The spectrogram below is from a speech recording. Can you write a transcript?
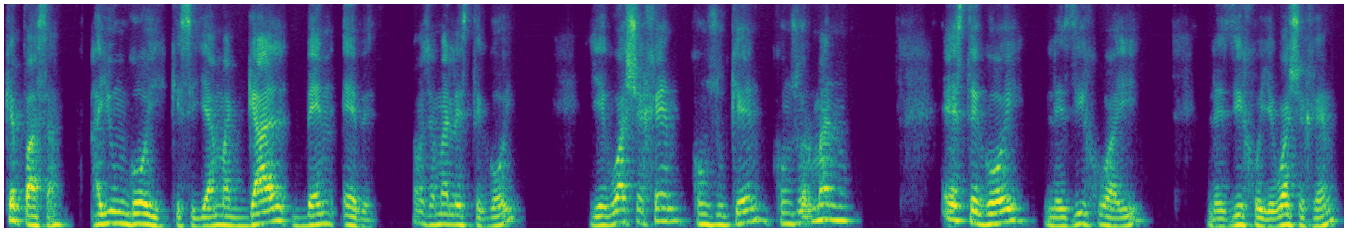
¿Qué pasa? Hay un goy que se llama Gal Ben Ebed vamos a llamarle este Goy, llegó a Shechem con su Ken, con su hermano. Este Goy les dijo ahí, les dijo, llegó a Shechem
